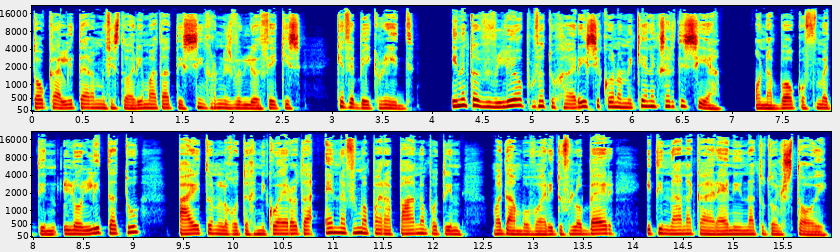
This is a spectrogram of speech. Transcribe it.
100 καλύτερα μυθιστορήματα της σύγχρονης βιβλιοθήκης και The Big Read. Είναι το βιβλίο που θα του χαρίσει οικονομική ανεξαρτησία. Ο Ναμπόκοφ με την λολίτα του πάει τον λογοτεχνικό έρωτα ένα βήμα παραπάνω από την Μαντάμ Μποβαρή του Φλομπέρ ή την Άννα Καρένινα του Τολστόη.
